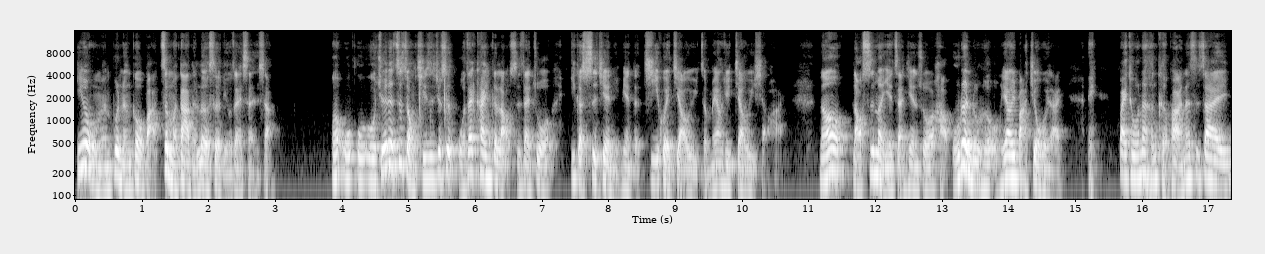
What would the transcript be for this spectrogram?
因为我们不能够把这么大的垃圾留在山上。”我我我我觉得这种其实就是我在看一个老师在做一个事件里面的机会教育，怎么样去教育小孩。然后老师们也展现说：“好，无论如何我们要去把它救回来。”哎，拜托，那很可怕，那是在。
